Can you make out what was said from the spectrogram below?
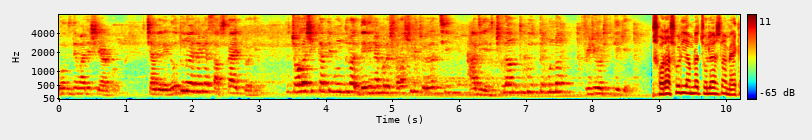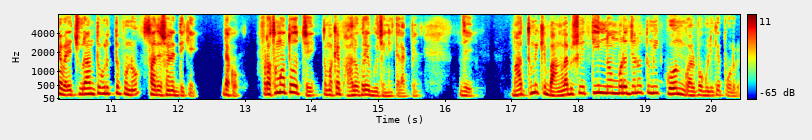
বন্ধুদের মাঝে শেয়ার করো। চ্যানেলে নতুন হয়ে থাকলে সাবস্ক্রাইব করে দিও। তো চলো শিক্ষার্থী বন্ধুরা, দেরি না করে সরাসরি চলে যাচ্ছি আজকের চূড়ান্ত গুরুত্বপূর্ণ ভিডিওটির দিকে। সরাসরি আমরা চলে আসলাম একেবারে চূড়ান্ত গুরুত্বপূর্ণ সাজেশনের দিকে। দেখো, প্রথমত হচ্ছে তোমাকে ভালো করে বুঝে নিতে লাগবে যে, মাধ্যমিক বাংলা বিষয়ে তিন নম্বরের জন্য তুমি কোন গল্পগুলিকে পড়বে?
